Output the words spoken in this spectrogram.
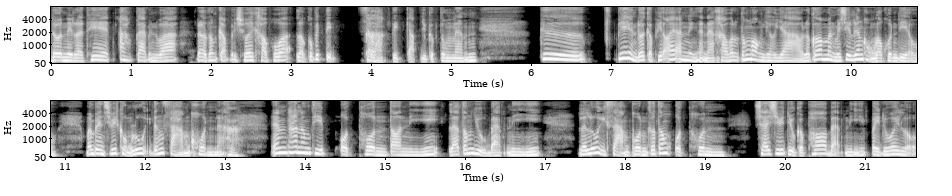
โดนในประเทศ อ้าวกลายเป็นว่าเราต้องกลับไปช่วยเขา เพราะว่าเราก็ไปติดสลากติดกับอยู่กับตรงนั้น คือพี่เห็นด้วยกับพี่อ้อยอันหนึ่งอะนะคะว่าเราต้องมองยาวๆ แล้วก็มันไม่ใช่เรื่องของเราคนเดียว มันเป็นชีวิตของลูกอีกตั้งสามคนนะค่ะงั้นถ้าน้องทิพย์อดทนตอนนี้แล้วต้องอยู่แบบนี้ แล้วลูกอีกสามคนก็ต้องอดทน ใช้ชีวิตอยู่กับพ่อแบบนี้ไปด้วยเหรอ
